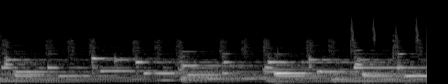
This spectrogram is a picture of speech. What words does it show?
Thank you.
